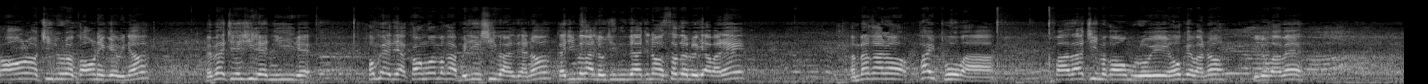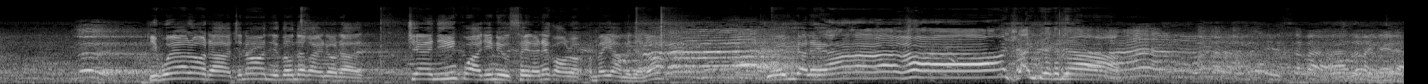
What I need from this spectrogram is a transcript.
ကောင်းတော့ကြီးလို့တော့ကောင်းနေခဲ့ပြီနော်ဘယ်ဘက်ကျေးရှိလဲညီးတဲ့ဟုတ်ကဲ့ဗျာကောင်းကောင်းဘက်ကဘေးကျေးရှိပါလေဗျာနော်ကကြီးဘက်ကလိုချင်သူများကျွန်တော်ဆက်သွယ်လို့ရပါတယ်အမက်ကတော့ဖိုက်ဖိုးပါပါသားကြီးမကောင်းဘူးလို့ဟုတ်ကဲ့ပါနော်ဒီလိုပါပဲဒီပွဲကတော့ဒါကျွန်တော်ညီသုံးသက်ကိုင်းတော့ဒါ ကြံချင်းကွာချင်းတွေကိုစိတ်နိုင်တဲ့ကောင်တော့အမိတ်ရမယ်ကြာနော်ကျွဲကြီးကလည်းအာဟာရိုက်တယ်ခင်ဗျာစပါလောလိုက်နေတာ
